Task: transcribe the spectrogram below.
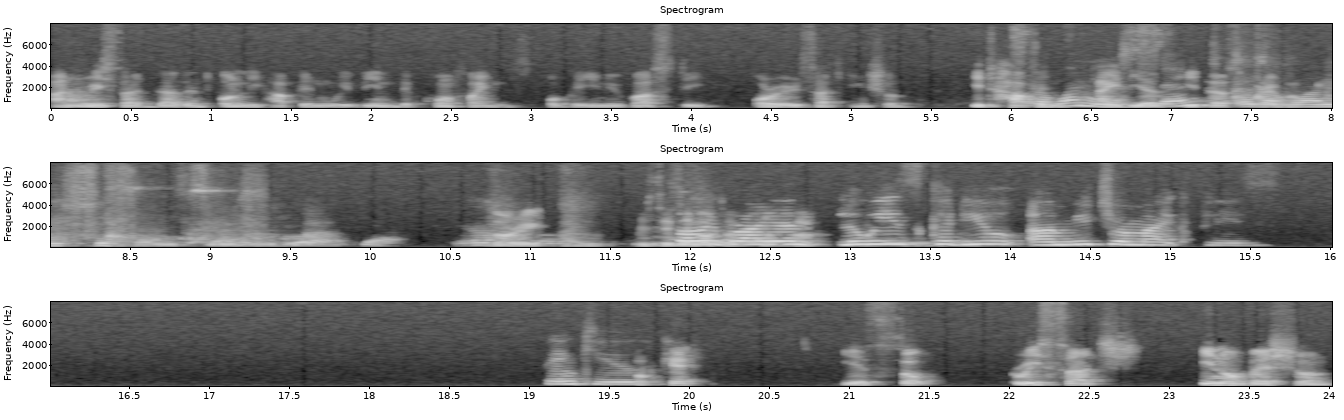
and research doesn't only happen within the confines of a university or a research institution. It happens. The one ideas hit us or forever. The one she sent. Sorry, I received Sorry, a lot Brian. Of Louise, could you um, unmute your mic, please? Thank you. Okay. Yes. So research, innovation,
